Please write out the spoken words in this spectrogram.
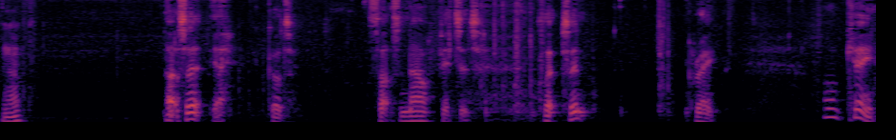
No. That's it? Yeah, good. So that's now fitted. Clips in. Great. Okay,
